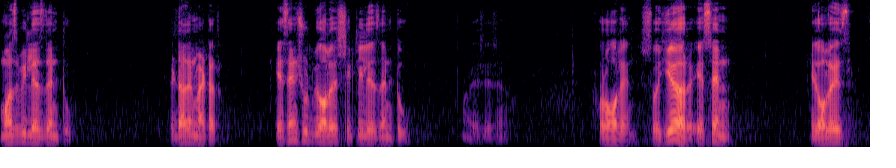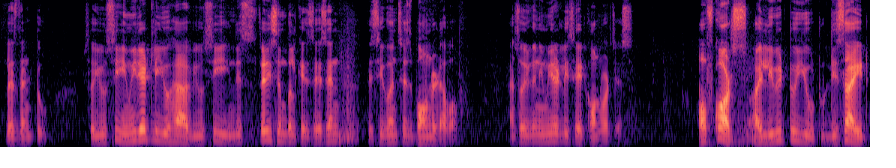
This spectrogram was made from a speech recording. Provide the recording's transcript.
must be less than 2, it does not matter. Sn should be always strictly less than 2 for all n. So, here Sn is always less than 2. So, you see immediately you have you see in this very simple case Sn the sequence is bounded above and so you can immediately say it converges. Of course, I leave it to you to decide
